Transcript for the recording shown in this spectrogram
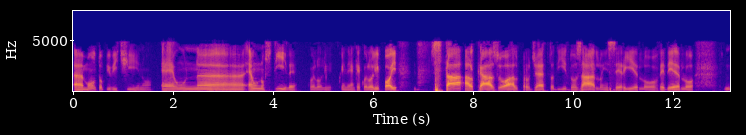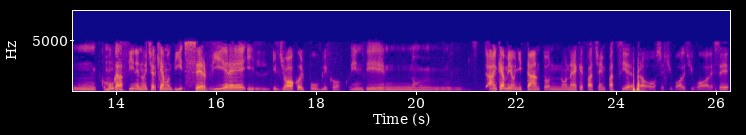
eh, molto più vicino. È, un, eh, è uno stile quello lì, quindi anche quello lì poi sta al caso al progetto di dosarlo, inserirlo, vederlo. Mm, comunque alla fine noi cerchiamo di servire il, il gioco e il pubblico, quindi mm, non- anche a me ogni tanto non è che faccia impazzire, però oh, se ci vuole ci vuole, se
